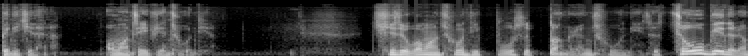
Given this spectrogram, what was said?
跟你进来了，往往这一批人出问题了。其实往往出问题不是本人出问题，是周边的人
